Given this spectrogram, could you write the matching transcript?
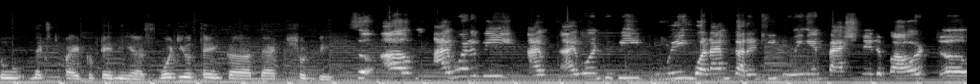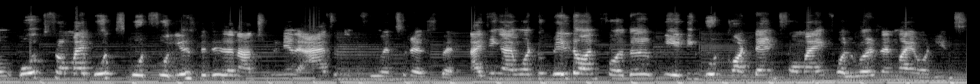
to next five to ten years, what do you think uh, that should be? So um, I want to be I, I want to be doing what I'm currently doing and passionate about uh, both from my both portfolios which is an entrepreneur as an influencer as well. I think I want to build on further creating good content for my followers and my audience.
